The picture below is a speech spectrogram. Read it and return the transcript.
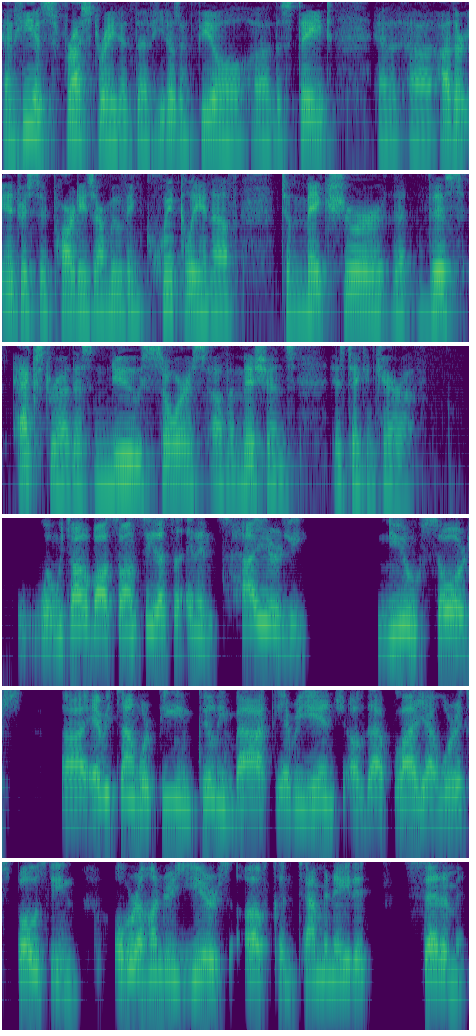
and he is frustrated that he doesn't feel uh, the state and uh, other interested parties are moving quickly enough to make sure that this extra, this new source of emissions is taken care of. When we talk about Salton Sea, that's an entirely new source. Uh, every time we're peeling, peeling back every inch of that playa, we're exposing over 100 years of contaminated sediment.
